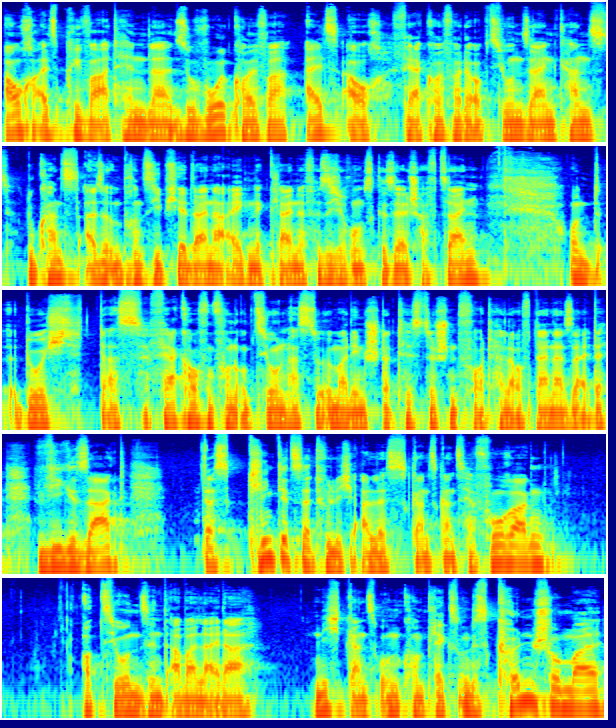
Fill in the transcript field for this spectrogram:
auch als Privathändler sowohl Käufer als auch Verkäufer der Option sein kannst. Du kannst also im Prinzip hier deine eigene kleine Versicherungsgesellschaft sein. Und durch das Verkaufen von Optionen hast du immer den statistischen Vorteil auf deiner Seite. Wie gesagt, das klingt jetzt natürlich alles ganz, ganz hervorragend. Optionen sind aber leider nicht ganz unkomplex und es können schon mal,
